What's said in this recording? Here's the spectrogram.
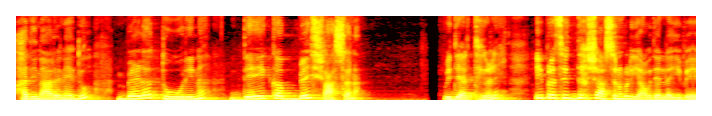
ಹದಿನಾರನೇದು ಬೆಳತೂರಿನ ದೇಕಬ್ಬೆ ಶಾಸನ. ವಿದ್ಯಾರ್ಥಿಗಳೇ, ಈ ಪ್ರಸಿದ್ಧ ಶಾಸನಗಳು ಯಾವುದೆಲ್ಲ ಇವೆ?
